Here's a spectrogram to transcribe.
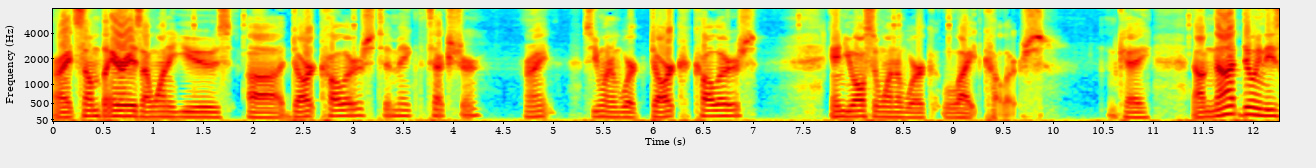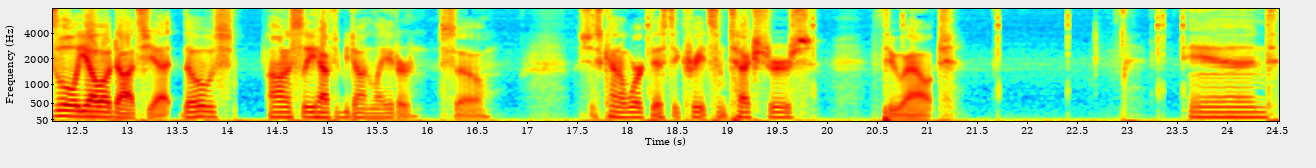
Alright, some areas I want to use uh, dark colors to make the texture, right? So you want to work dark colors and you also want to work light colors. Okay. Now I'm not doing these little yellow dots yet. Those honestly have to be done later. So let's just kind of work this to create some textures throughout. and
